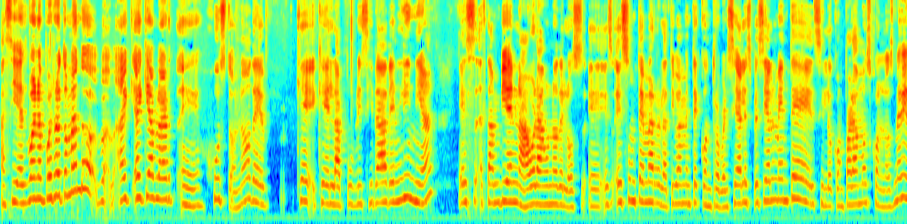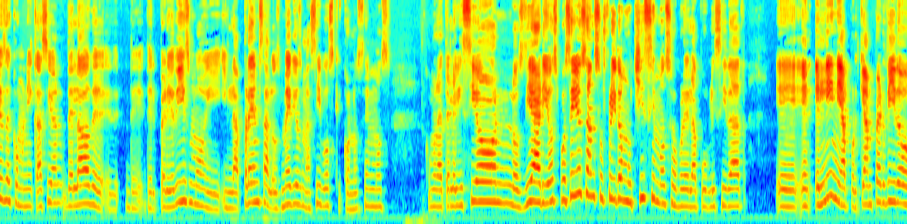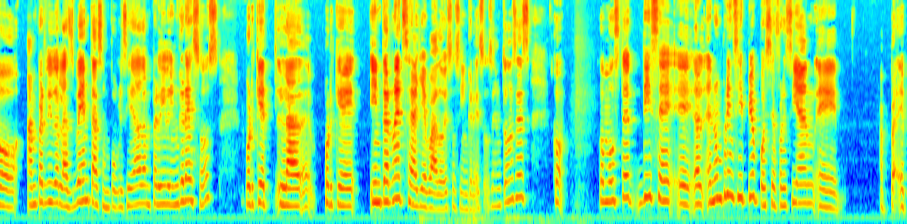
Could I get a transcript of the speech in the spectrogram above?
Así es. Bueno, pues retomando, hay, que hablar eh, justo, ¿no? De que, la publicidad en línea es también ahora uno de los, eh, es, un tema relativamente controversial, especialmente si lo comparamos con los medios de comunicación del lado de, del periodismo y, la prensa, los medios masivos que conocemos como la televisión, los diarios, pues ellos han sufrido muchísimo sobre la publicidad eh, en, línea porque han perdido, han perdido las ventas en publicidad, han perdido ingresos porque, la, porque Internet se ha llevado esos ingresos. Entonces, como usted dice, eh, en un principio pues se ofrecían eh,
